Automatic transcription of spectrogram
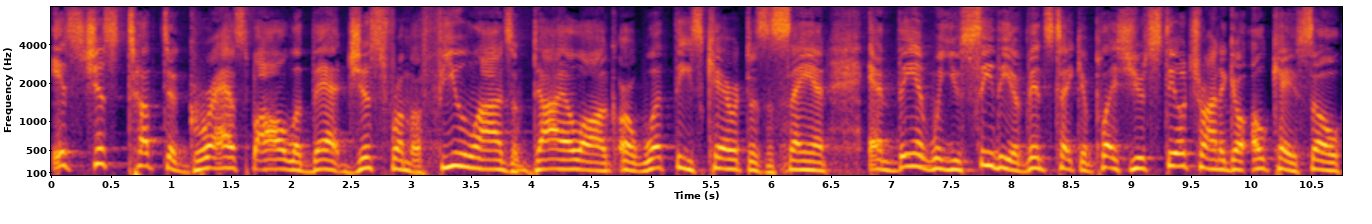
it's just tough to grasp all of that just from a few lines of dialogue or what these characters are saying and then when you see the events taking place, you're still trying to go, okay, so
